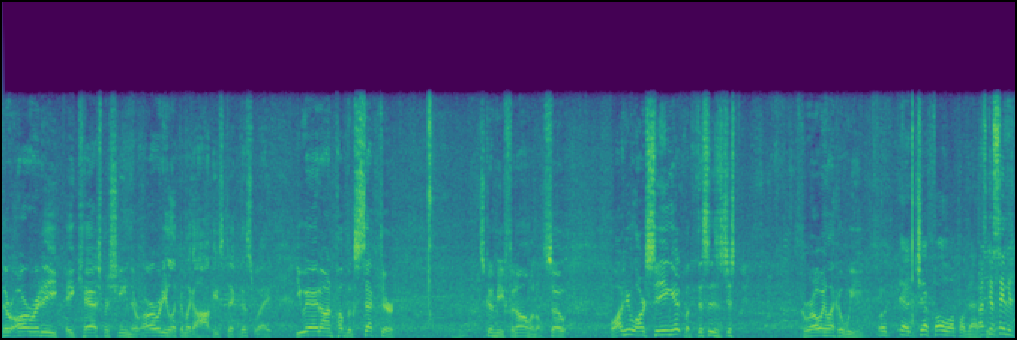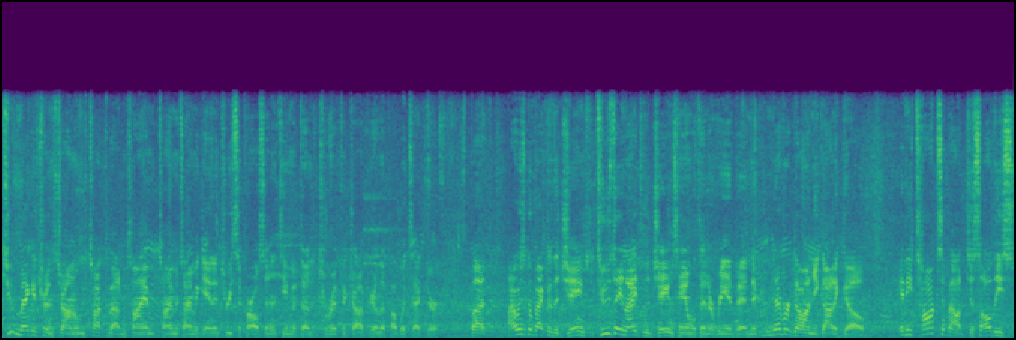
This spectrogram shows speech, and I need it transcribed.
They're already a cash machine, they're already looking like a hockey stick this way. You add on public sector, it's going to be phenomenal. So a lot of people aren't seeing it, but this is just growing like a weed. Well, yeah, Jeff, follow up on that. I was going to say the two megatrends, John, we've talked about them time, time and time again, and Teresa Carlson and team have done a terrific job here in the public sector. But I always go back to the James, Tuesday night with James Hamilton at reInvent, and if you've never gone, you got to go. And he talks about just all these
